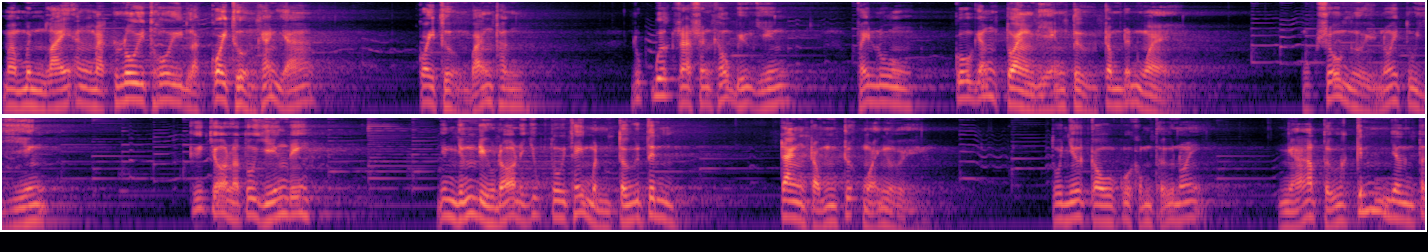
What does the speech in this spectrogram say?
mà mình lại ăn mặc lôi thôi là coi thường khán giả, coi thường bản thân. Lúc bước ra sân khấu biểu diễn, phải luôn cố gắng toàn diện từ trong đến ngoài. Một số người nói tôi diện cứ cho là tôi diện đi. Nhưng những điều đó đã giúp tôi thấy mình tự tin, trang trọng trước mọi người tôi nhớ câu của khổng tử nói, ngã tự kính nhân tất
